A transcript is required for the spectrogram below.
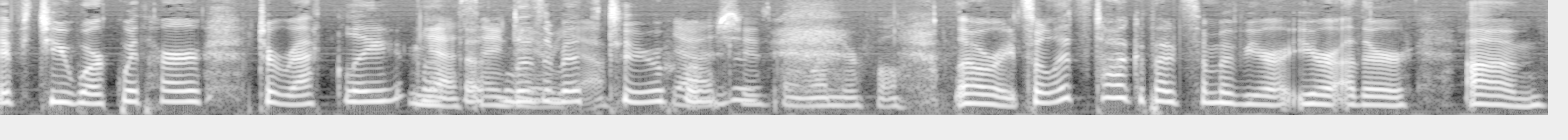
if do you work with her directly. Yes, I do. Elizabeth yeah. too. Yeah, she's been wonderful. All right, so let's talk about some of your your other um,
